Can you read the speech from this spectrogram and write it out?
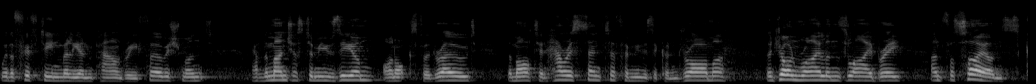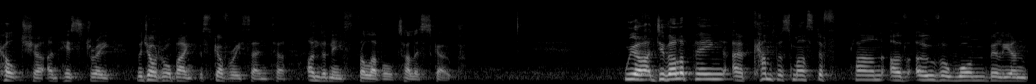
with a £15 million refurbishment. We have the Manchester Museum on Oxford Road, the Martin Harris Centre for Music and Drama, the John Rylands Library, and for science, culture and history, the Jodrell Bank Discovery Centre underneath the Lovell Telescope. We are developing a campus master plan of over £1 billion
